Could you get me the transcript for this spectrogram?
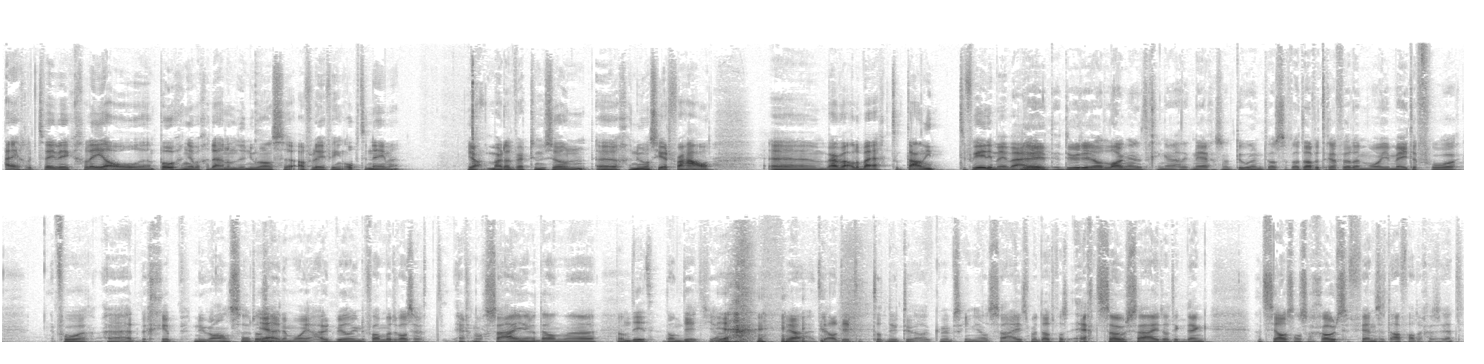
eigenlijk twee weken geleden al een poging hebben gedaan om de nuance aflevering op te nemen. Ja. Maar dat werd toen zo'n eh, genuanceerd verhaal, eh, waar we allebei eigenlijk totaal niet tevreden mee waren. Nee, het duurde heel lang en het ging eigenlijk nergens naartoe. En het was wat dat betreft wel een mooie metafoor voor eh, het begrip nuance. Dat was Ja. een hele mooie uitbeelding ervan. Maar het was echt, echt nog saaier dan, eh, Dan dit. dan dit. Ja. Ja. Ja. terwijl dit tot nu toe wel misschien heel saai is. Maar dat was echt zo saai dat ik denk dat zelfs onze grootste fans het af hadden gezet.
